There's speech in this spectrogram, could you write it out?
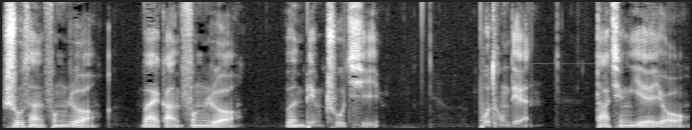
疏散风热，外感风热，温病初期。不同点：大青叶有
